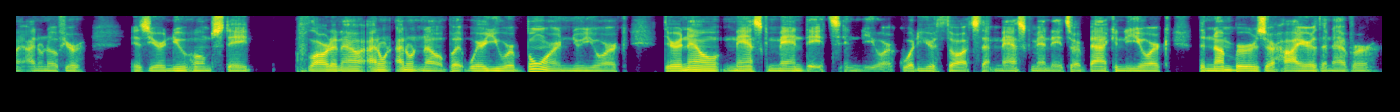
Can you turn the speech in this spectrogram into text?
I don't know if your is your new home state Florida now. I don't I don't know, but where you were born, New York, there are now mask mandates in New York. What are your thoughts that mask mandates are back in New York? The numbers are higher than ever.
